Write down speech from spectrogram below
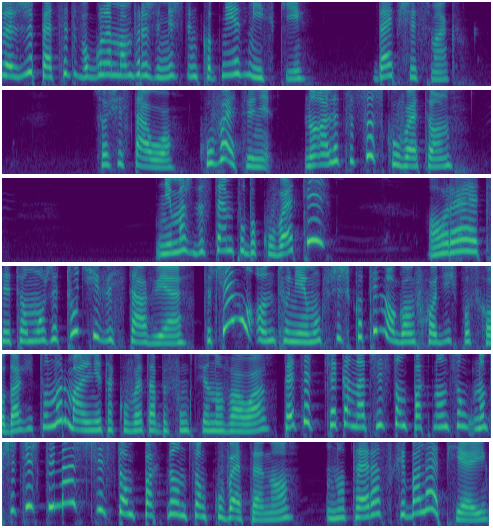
rzecz, że pecet w ogóle mam wrażenie, że ten kot nie jest miski. Daj przysmak. Co się stało? Kuwety nie... No ale to co z kuwetą? Nie masz dostępu do kuwety? O rety, to może tu ci wystawię. To czemu on tu nie mógł? Przecież koty mogą wchodzić po schodach i tu normalnie ta kuweta by funkcjonowała. Pecet czeka na czystą, pachnącą... No przecież ty masz czystą, pachnącą kuwetę, no. No teraz chyba lepiej.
